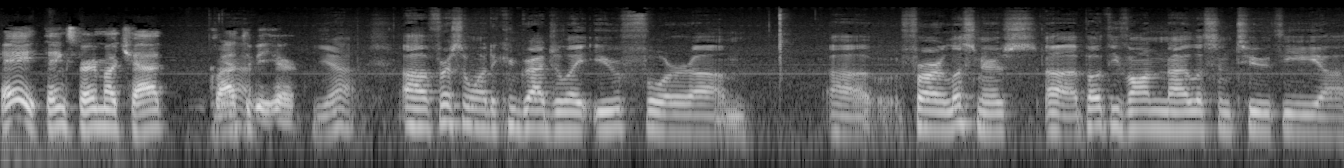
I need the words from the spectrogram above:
Hey, thanks very much, Chad. Glad Yeah. to be here. Yeah. Uh, first, I wanted to congratulate you for um, uh, for our listeners. Uh, both Ivan and I listened to the uh,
